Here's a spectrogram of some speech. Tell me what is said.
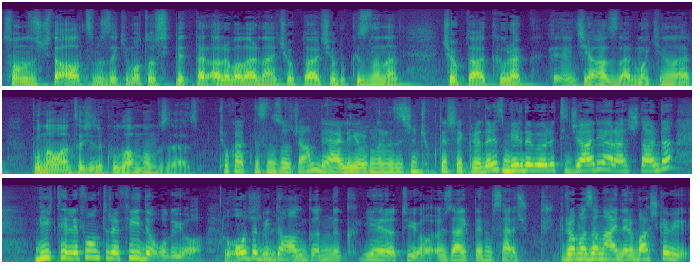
Sonuçta altımızdaki motosikletler arabalardan çok daha çabuk hızlanan, çok daha kıvrak e, cihazlar, makineler. Bunun avantajını kullanmamız lazım. Çok haklısınız hocam. Değerli yorumlarınız için çok teşekkür ederiz. Bir de böyle ticari araçlarda bir telefon trafiği de oluyor. Doğru, o da bir sürekli. dalgınlık yaratıyor. Özellikle mesela Ramazan ayları başka bir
